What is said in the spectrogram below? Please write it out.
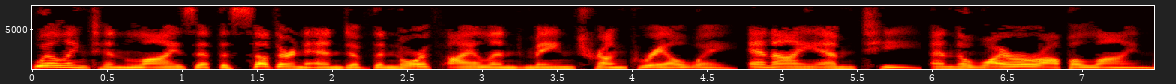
Wellington lies at the southern end of the North Island Main Trunk Railway and the Wairarapa Line,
